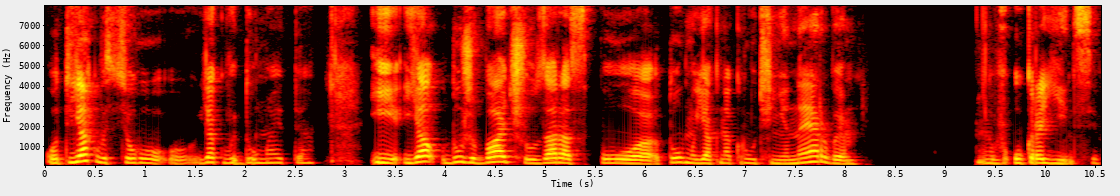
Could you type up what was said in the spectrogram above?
От як ви з цього, як ви думаєте? І я дуже бачу зараз по тому, як накручені нерви в українців.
